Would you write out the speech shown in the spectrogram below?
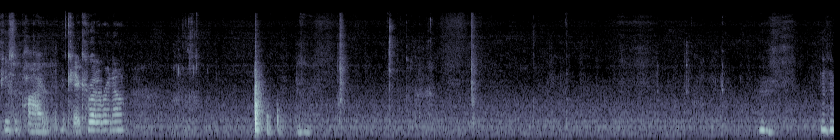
piece of pie or a cake or whatever right now. Mm-hmm.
